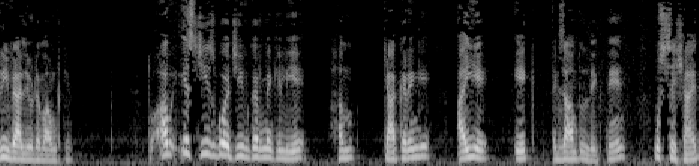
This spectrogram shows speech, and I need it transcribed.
ریویلوڈ اماؤنٹ کے تو اب اس چیز کو اچیو کرنے کے لیے ہم کیا کریں گے آئیے ایک ایگزامپل دیکھتے ہیں اس سے شاید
